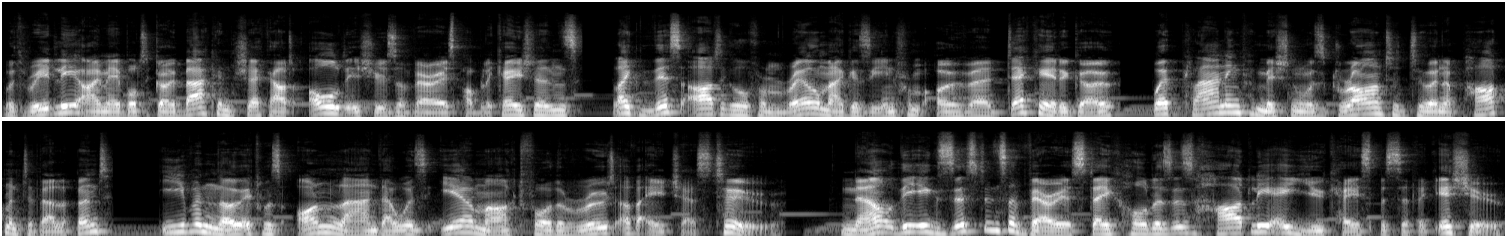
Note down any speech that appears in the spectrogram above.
With Readly, I'm able to go back and check out old issues of various publications, like this article from Rail magazine from over a decade ago, where planning permission was granted to an apartment development, even though it was on land that was earmarked for the route of HS2. Now, the existence of various stakeholders is hardly a UK specific issue,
